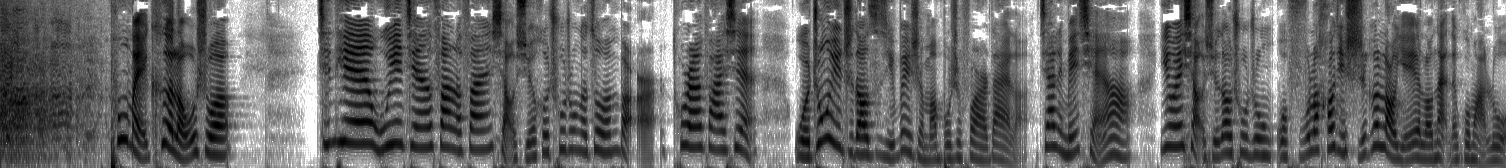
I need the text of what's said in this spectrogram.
铺美客楼说，今天无意间翻了翻小学和初中的作文本儿，突然发现我终于知道自己为什么不是富二代了。家里没钱啊，因为小学到初中我扶了好几十个老爷爷老奶奶过马路。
